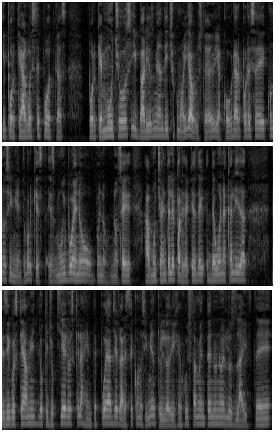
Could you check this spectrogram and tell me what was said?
y por qué hago este podcast, porque muchos y varios me han dicho como, oiga, usted debería cobrar por ese conocimiento porque es, muy bueno, bueno, no sé, a mucha gente le parece que es de, buena calidad. Les digo, es que a mí lo que yo quiero es que la gente pueda llegar a este conocimiento y lo dije justamente en uno de los lives de,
